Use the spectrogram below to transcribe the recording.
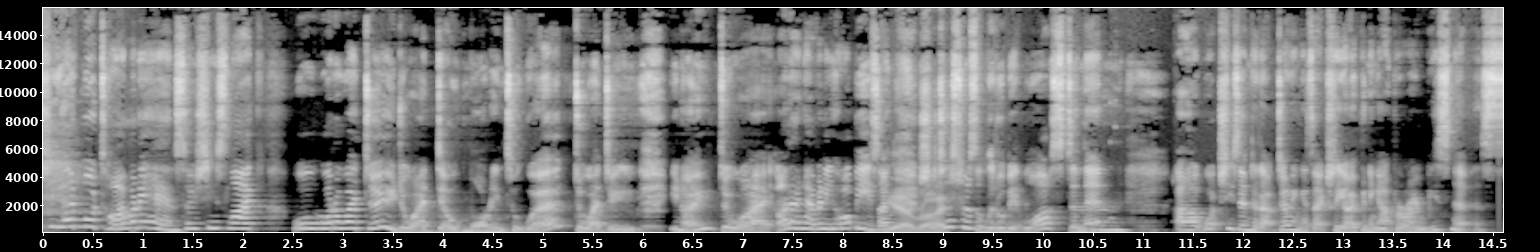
she had more time on her hands. So she's like, well, what do I do? Do I delve more into work? Do I do, you know, do I, I don't have any hobbies. Like, yeah, right. she just was a little bit lost. And then, uh, what she's ended up doing is actually opening up her own business.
